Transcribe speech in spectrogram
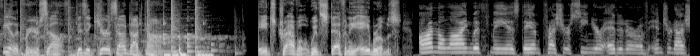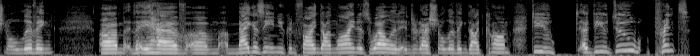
feel it for yourself. Visit curacao.com. It's Travel with Stephanie Abrams. On the line with me is Dan Prescher, senior editor of International Living. Um, they have um, a magazine you can find online as well at internationalliving.com. Do you uh, do you do print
